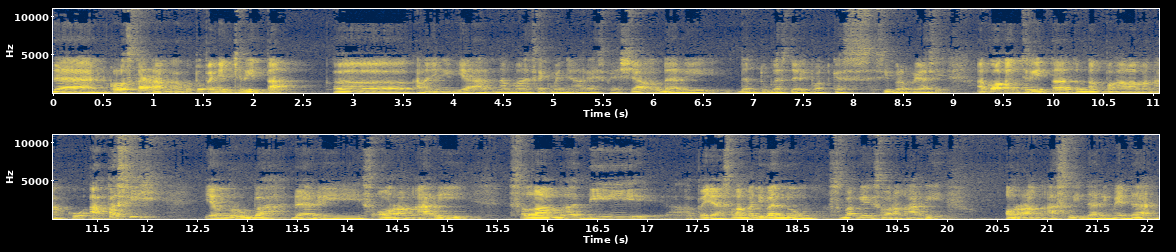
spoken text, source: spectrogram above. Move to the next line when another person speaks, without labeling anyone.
dan kalau sekarang aku tuh pengen cerita uh, karena ini dia nama segmennya area spesial dari dan tugas dari podcast si berkreasi aku akan cerita tentang pengalaman aku. Apa sih yang berubah dari seorang Ari selama di apa ya selama di Bandung? Sebagai seorang Ari orang asli dari Medan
